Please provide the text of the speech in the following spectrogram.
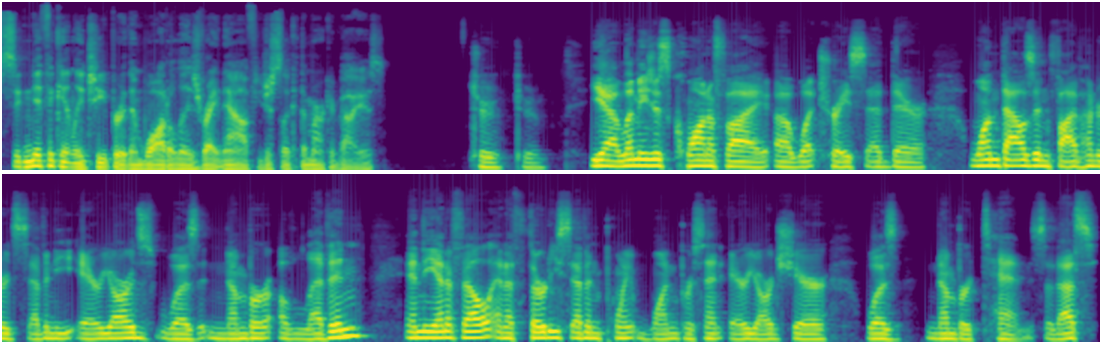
significantly cheaper than Waddle is right now. If you just look at the market values. True, true. Yeah, let me just quantify uh, what Trey said there. 1,570 air yards was number 11 in the NFL, and a 37.1% air yard share was number 10. So that's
